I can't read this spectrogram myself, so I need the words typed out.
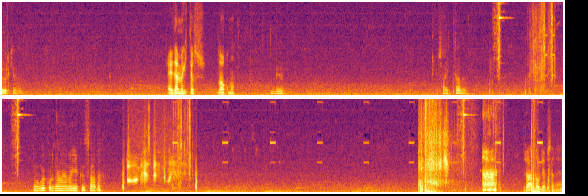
Adam. Evden mi gidiyorsun? Long mu? Bilmiyorum. Site'da adam. Longa kurdu ha hemen yakın sağda. Rahat ol diyorum sana ya.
